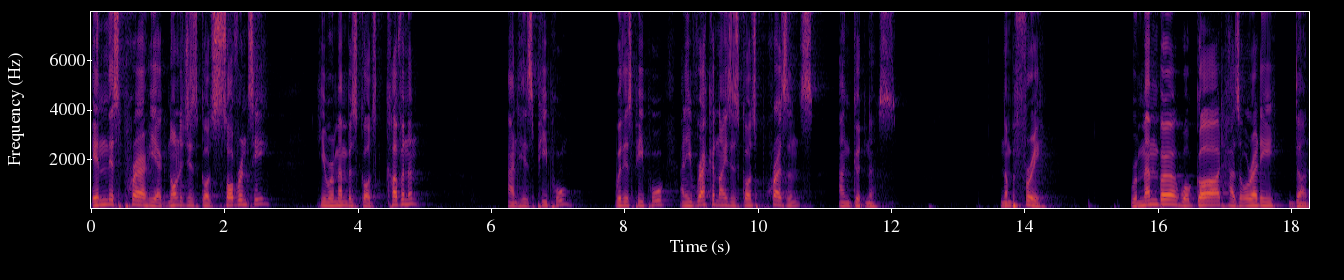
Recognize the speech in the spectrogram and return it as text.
In this prayer, he acknowledges God's sovereignty, he remembers God's covenant and his people with his people and he recognizes God's presence and goodness. Number three, remember what God has already done.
